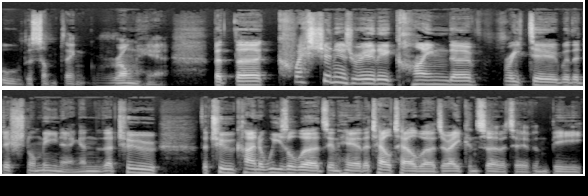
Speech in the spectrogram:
oh there's something wrong here but the question is really kind of freighted with additional meaning. And the two the two kind of weasel words in here, the telltale words are A, conservative, and B,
